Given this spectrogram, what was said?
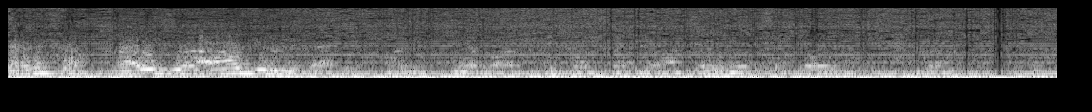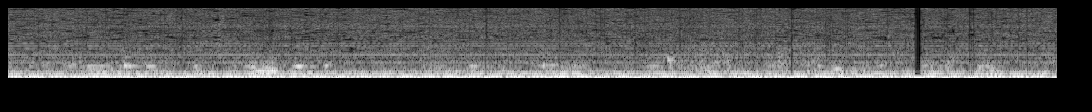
Does it surprise you? How do you regard it when you hear about people saying they want to support? I mean, but it's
